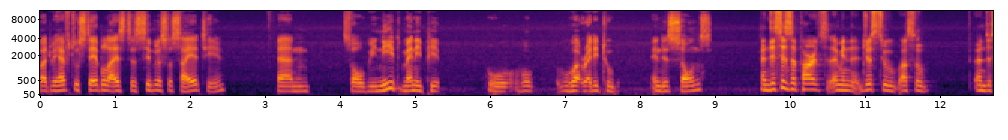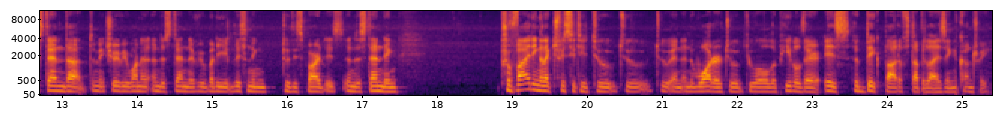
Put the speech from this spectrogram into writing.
but we have to stabilize the civil society, and so we need many people who who who are ready to in these zones. And this is a part. I mean, just to also understand that to make sure to understand everybody listening to this part is understanding providing electricity to to to and, and water to to all the people there is a big part of stabilizing a country.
